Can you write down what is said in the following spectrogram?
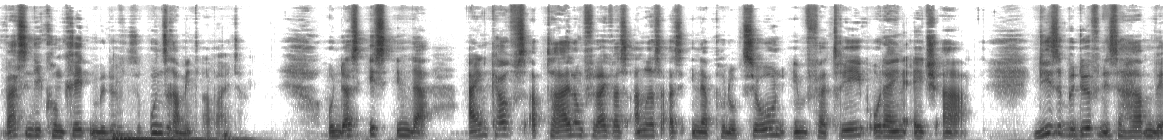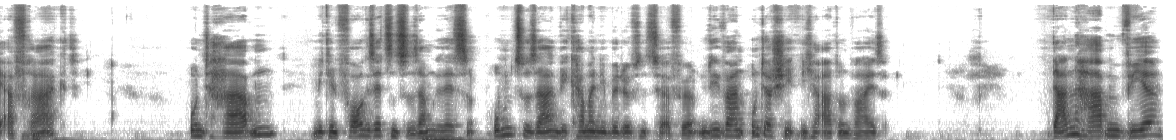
Was sind die konkreten Bedürfnisse unserer Mitarbeiter? Und das ist in der Einkaufsabteilung vielleicht was anderes als in der Produktion, im Vertrieb oder in HR. Diese Bedürfnisse haben wir erfragt und haben mit den Vorgesetzten zusammengesetzt, um zu sagen, wie kann man die Bedürfnisse erfüllen. Und die waren unterschiedlicher Art und Weise. Dann haben wir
